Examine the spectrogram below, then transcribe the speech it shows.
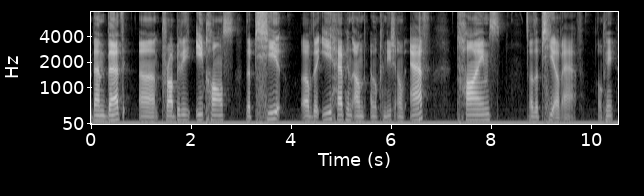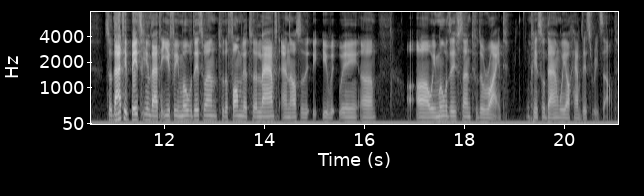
then that uh, probability equals the p of the e happen on, on the condition of f times uh, the p of f. Okay, so that is basically that if we move this one to the formula to the left and also we we, um, uh, we move this one to the right. Okay, so then we'll have this result.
